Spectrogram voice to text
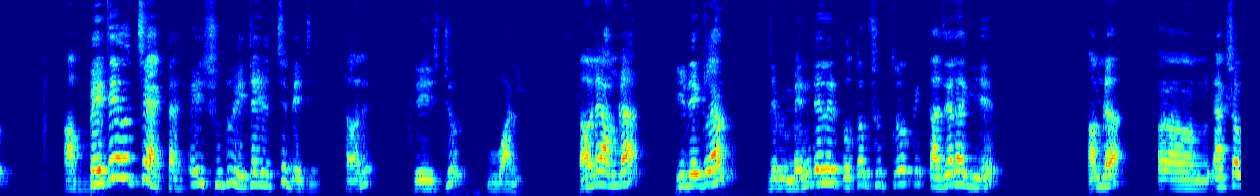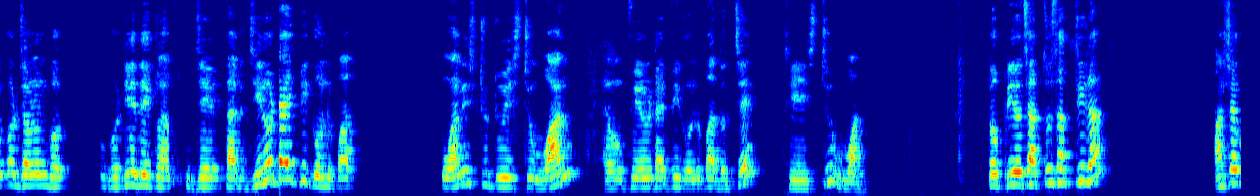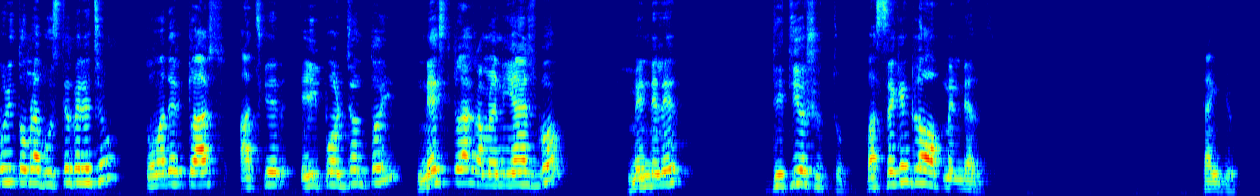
বেটে হচ্ছে একটা, এই শুধু এটাই হচ্ছে বেটে তাহলে থ্রি ইস টু ওয়ান তাহলে আমরা কি দেখলাম? যে মেন্ডেলের প্রথম সূত্রকে কাজে লাগিয়ে আমরা এক সংকর জনন ঘটিয়ে দেখলাম যে তার জিনোটাইপিক অনুপাত one is two two is two one এবং ফিনোটাইপিক অনুপাত হচ্ছে থ্রি ইস টু ওয়ান তো প্রিয় ছাত্রছাত্রীরা, আশা করি তোমরা বুঝতে পেরেছ। তোমাদের ক্লাস আজকের এই পর্যন্তই। নেক্সট ক্লাস আমরা নিয়ে আসব মেন্ডেলের দ্বিতীয় সূত্র বা second law of Mendel's thank you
